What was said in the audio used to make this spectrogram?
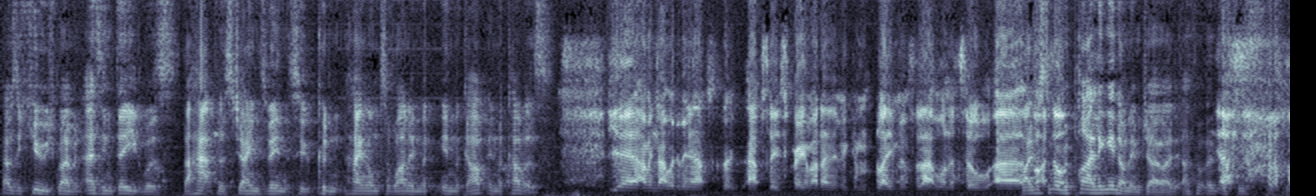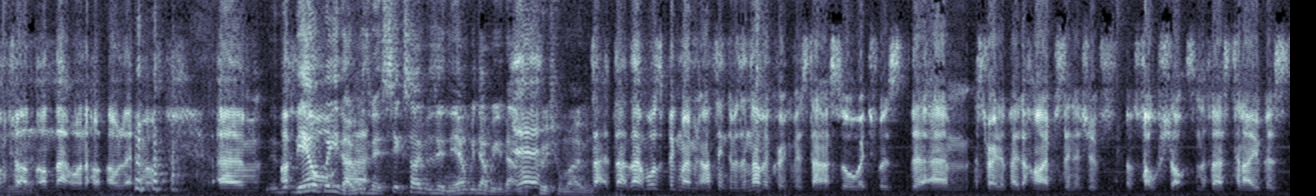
that was a huge moment. As indeed was the hapless James Vince, who couldn't hang on to one in the in the in the covers. Yeah, I mean that would have been an absolute, absolute scream. I don't think we can blame him for that one at all. Uh, I just thought we were piling in on him, Joe. I, I thought that Yeah, this was, this was on, on that one, I'll, I'll let him off. Um, The, the LB though, uh, wasn't it? Six overs in the LBW. That was a crucial moment. That, that, that was a big moment. I think there was another cricket that I saw, which was that um, Australia played a higher percentage of, of false shots in the first 10 overs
